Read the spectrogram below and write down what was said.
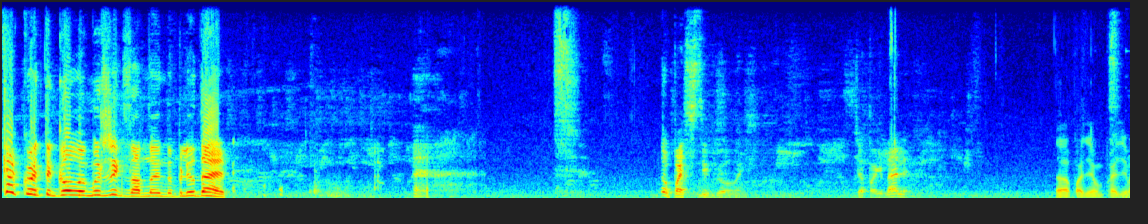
Какой-то голый мужик за мной наблюдает. Ну, почти голый. Все, погнали? Да, пойдем, пойдем.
